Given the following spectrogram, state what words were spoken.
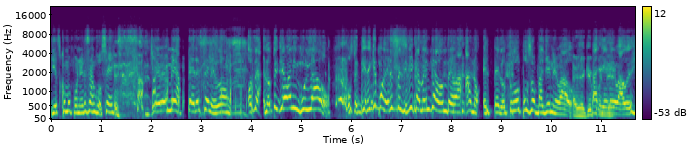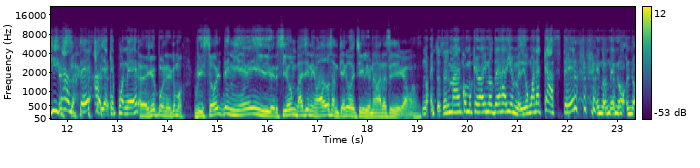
y es como poner San José. Lléveme a Pérez Celedón. O sea, no te lleva a ningún lado. Usted tiene que poner específicamente a dónde va. Ah, no, el pelotudo puso Valle Nevado. Había que Valle poner- Nevado es gigante. Exacto. Había que poner Había que poner como Resort de Nieve y Diversión Valle Nevado, Santiago de Chile, una hora así, digamos. No, entonces el man como que va y nos deja ahí en medio Guanacaste, en donde no, no,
